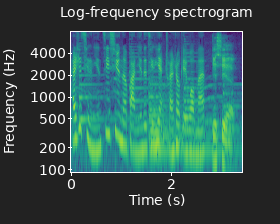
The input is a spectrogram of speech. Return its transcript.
还是请您继续呢，把您的经验传授给我们。谢谢。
